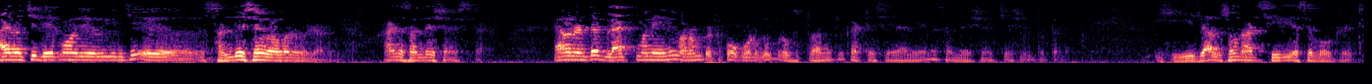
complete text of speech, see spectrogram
ఆయన వచ్చి దీపం అది వెలిగించి సందేశం ఇవ్వమని వీళ్ళు అడుగుతారు ఆయన సందేశం ఇస్తాడు. ఏమనంటే బ్లాక్ మనీని మనం పెట్టుకోకూడదు ప్రభుత్వానికి కట్టేసేయాలి అని సందేశం ఇచ్చేసి వెళ్ళిపోతాడు he's also not serious about it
